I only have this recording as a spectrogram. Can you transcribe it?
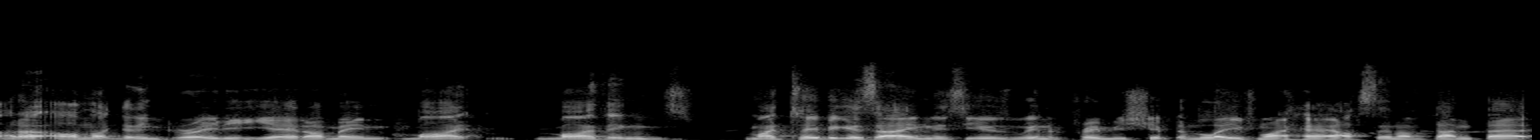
I, don't. I'm not getting greedy yet. I mean, my my things. My two biggest aim this year is win a premiership and leave my house, and I've done that.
